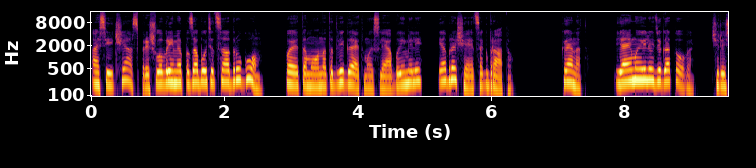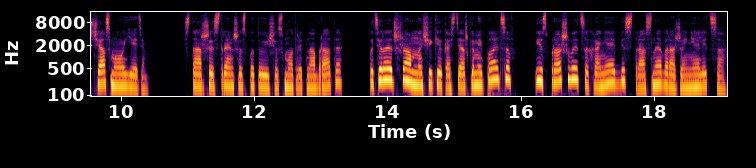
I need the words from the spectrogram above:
А сейчас пришло время позаботиться о другом, поэтому он отодвигает мысли об Эмили и обращается к брату. «Кеннет, я и мои люди готовы. Через час мы уедем». Старший Стрэндж испытующе смотрит на брата, потирает шрам на щеке костяшками пальцев и спрашивает, сохраняя бесстрастное выражение лица.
